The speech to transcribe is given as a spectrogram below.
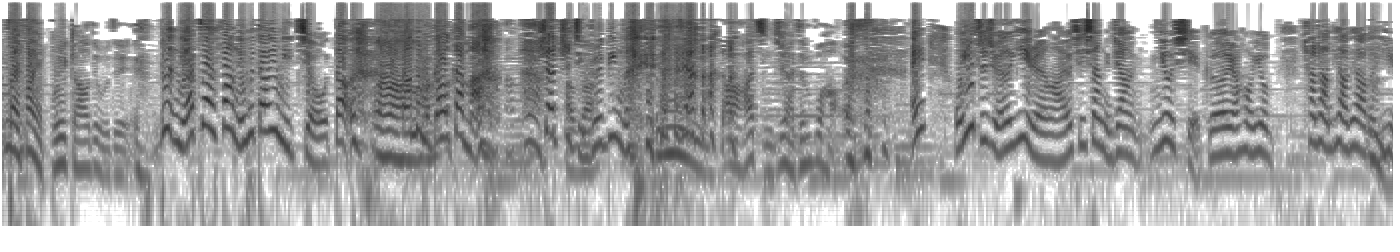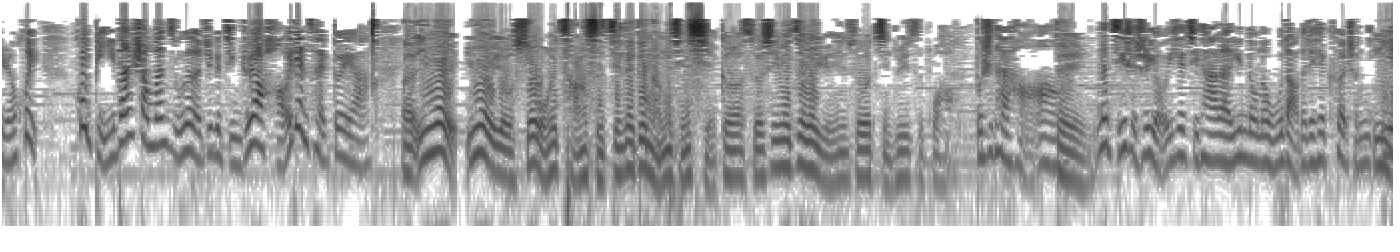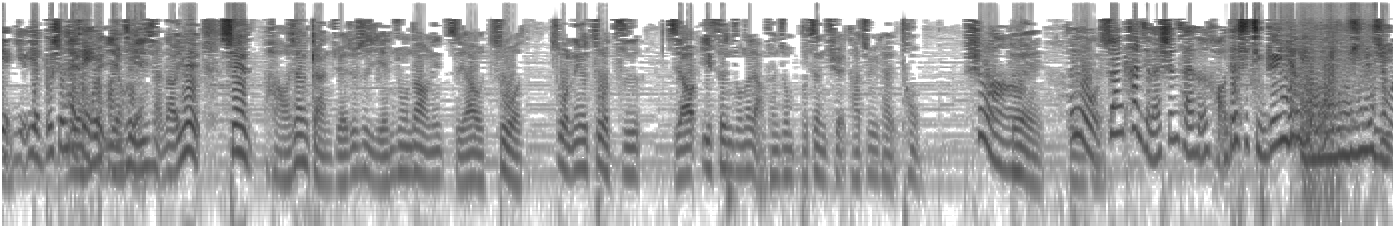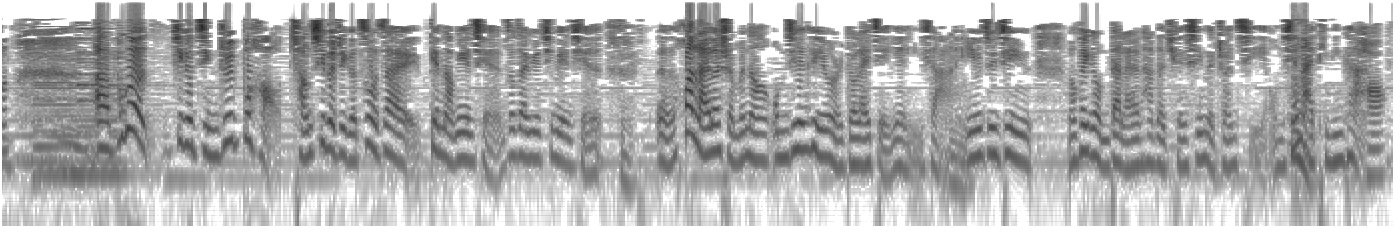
再放也不会高，对不对？不是你要再放，你会到一米九，到、啊到那么高干嘛？是要治颈椎病的。嗯啊，他颈椎还真不好。哎，我一直觉得艺人啊，尤其像你这样又写歌，然后又唱唱跳跳的艺人，会会比一般上班族的这个颈椎要好一点才对啊。呃，因为因为有时候我会长时间在电脑面前写歌，所以是因为这个原因，说颈椎一直不好。不是太好啊。对那即使是有一些其他的运动的、舞蹈的这些课程，嗯也也也不是太也会也会影。响到，因为现在好像感觉就是严重到你只要坐坐那个坐姿，只要一分钟到两分钟不正确，它就会开始痛。是吗？。对，哎呦，虽然看起来身材很好，但是颈椎一样有问题，是吗？啊，不过这个颈椎不好，长期的这个坐在电脑面前，坐在乐器面前，对，呃，换来了什么呢？我们今天可以用耳朵来检验一下，嗯因为最近王菲给我们带来了她的全新的专辑，我们先来听听看。好。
